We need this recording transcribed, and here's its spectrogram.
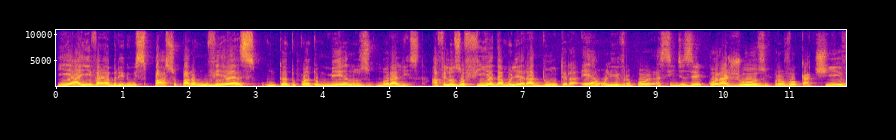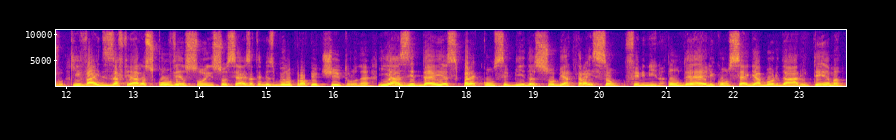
e aí vai abrir um espaço para um viés um tanto quanto menos moralista. A filosofia da mulher adúltera é um livro, por assim dizer, corajoso, provocativo, que vai desafiar as convenções sociais, até mesmo pelo próprio título, né? E as ideias preconcebidas sobre a traição feminina. Pondé ele consegue abordar o tema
